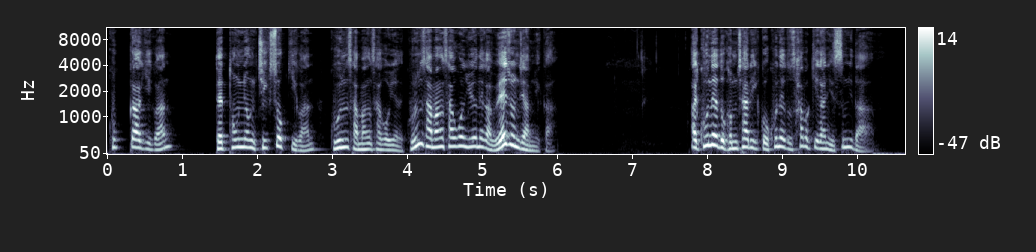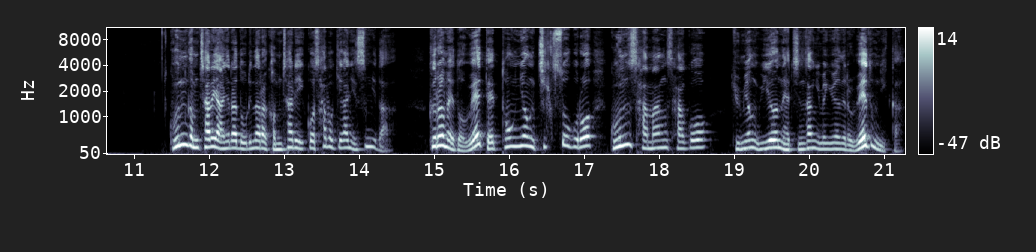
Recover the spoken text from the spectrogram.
국가기관, 대통령 직속기관, 군사망사고위원회. 군사망사고위원회가 왜 존재합니까? 아, 군에도 검찰이 있고 군에도 사법기관이 있습니다. 군 검찰이 아니라도 우리나라 검찰이 있고 사법기관이 있습니다. 그럼에도 왜 대통령 직속으로 군 사망 사고 규명위원회 진상규명위원회를 왜 둡니까?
